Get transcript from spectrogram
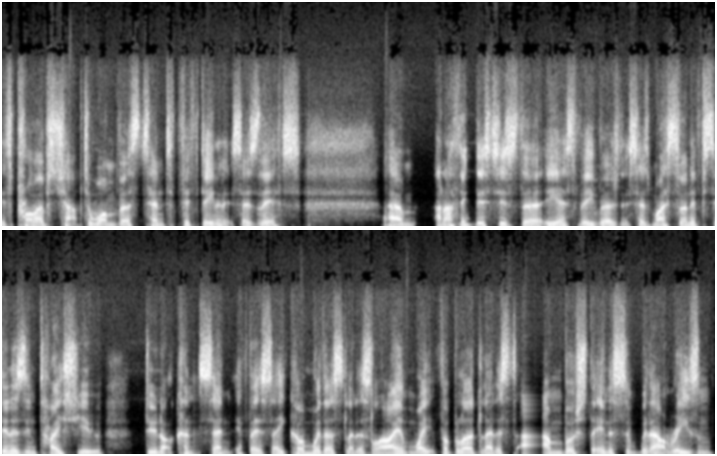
it's Proverbs chapter one, verse ten to fifteen, and it says this. Um, and I think this is the ESV version. It says, "My son, if sinners entice you." Do not consent. If they say, Come with us, let us lie and wait for blood, let us ambush the innocent without reason.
